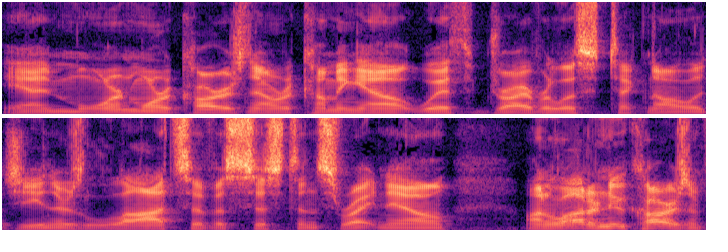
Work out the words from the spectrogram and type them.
And more and more cars now are coming out with driverless technology, and there's lots of assistance right now on a lot of new cars. And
